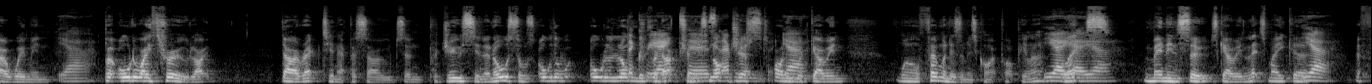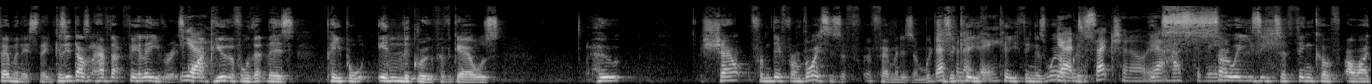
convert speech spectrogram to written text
uh, women. Yeah. But all the way through, like directing episodes and producing and all sorts, all the all along the, The production. It's not just Hollywood yeah. going. Well, feminism is quite popular. Yeah, yeah, let's, yeah. Men in suits going. Let's make a Yeah. a feminist thing because it doesn't have that feel either. It's Yeah. quite beautiful that there's people in the group of girls who shout from different voices of, of feminism, which is a key key thing as well. Yeah, intersectional. Yeah, it has to be. so easy to think of. Oh, I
